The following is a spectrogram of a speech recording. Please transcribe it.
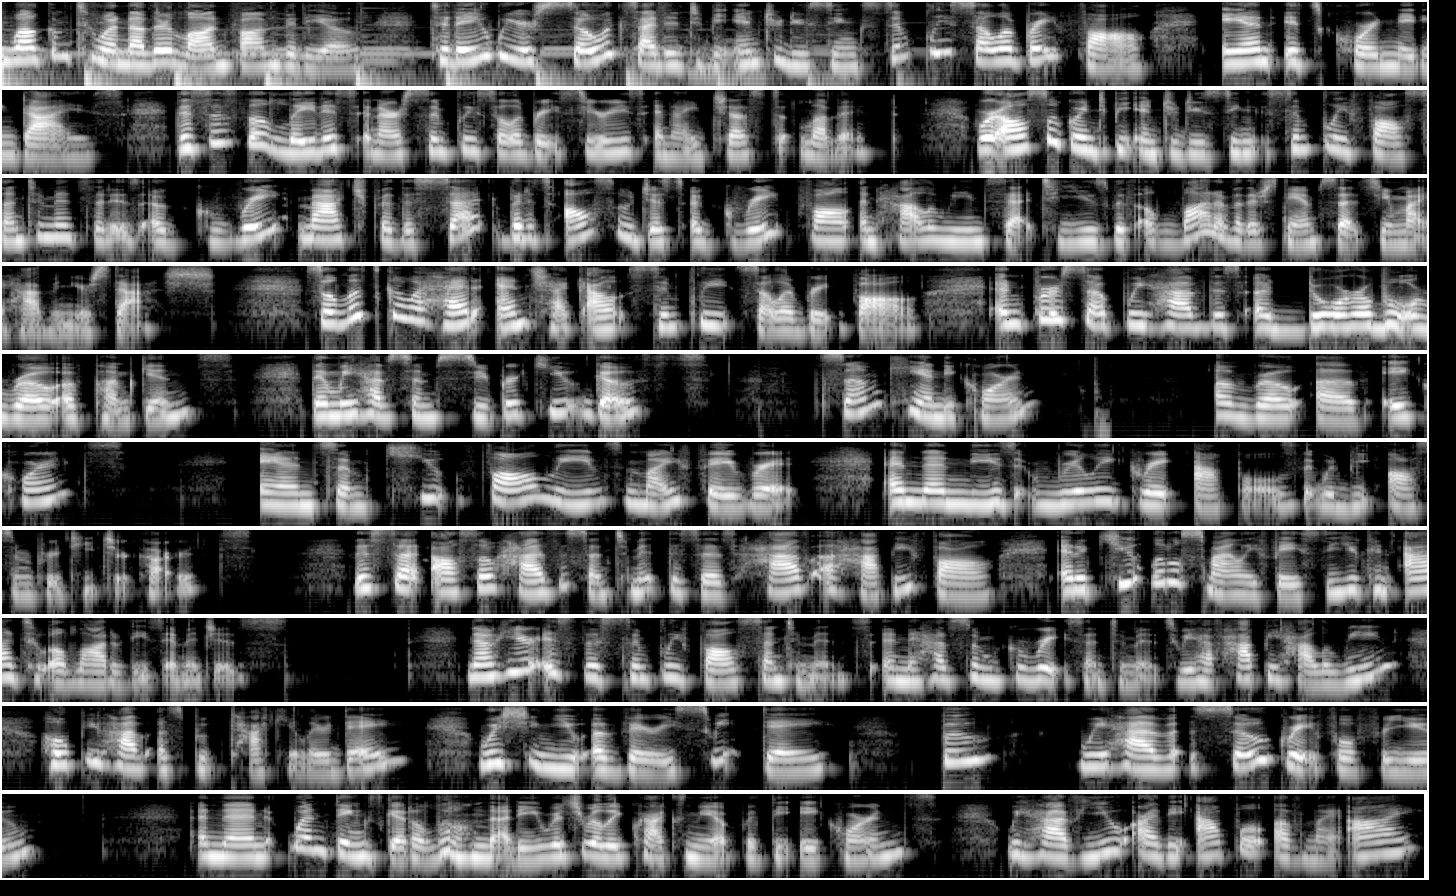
and welcome to another Lawn Fawn video. Today we are so excited to be introducing Simply Celebrate Fall and its coordinating dies. This is the latest in our Simply Celebrate series and I just love it. We're also going to be introducing Simply Fall Sentiments that is a great match for the set, but it's also just a great fall and Halloween set to use with a lot of other stamp sets you might have in your stash. So let's go ahead and check out Simply Celebrate Fall. And first up, we have this adorable row of pumpkins. Then we have some super cute ghosts, some candy corn, a row of acorns, and some cute fall leaves, my favorite, and then these really great apples that would be awesome for teacher cards. This set also has a sentiment that says, Have a happy fall, and a cute little smiley face that you can add to a lot of these images. Now, here is the Simply Fall sentiments, and it has some great sentiments. We have Happy Halloween, hope you have a spooktacular day, wishing you a very sweet day, boo, we have so grateful for you, and then when things get a little nutty, which really cracks me up with the acorns, we have You Are the Apple of My Eye,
